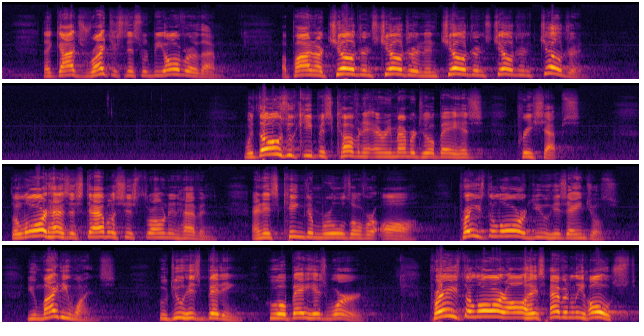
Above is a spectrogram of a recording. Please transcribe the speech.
that God's righteousness would be over them, upon our children's children and children's children's children. With those who keep his covenant and remember to obey his precepts. The Lord has established his throne in heaven, and his kingdom rules over all. Praise the Lord, you his angels, you mighty ones who do his bidding, who obey his word. Praise the Lord, all his heavenly host,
